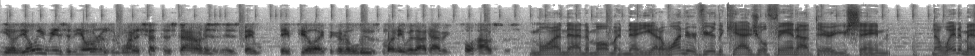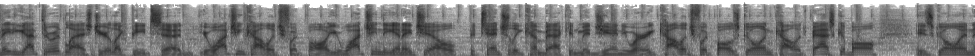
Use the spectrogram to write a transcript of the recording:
you know, the only reason the owners would want to shut this down is, is they, they feel like they're going to lose money without having full houses. More on that in a moment. Now, you got to wonder if you're the casual fan out there, you're saying, now, wait a minute. You got through it last year, like Pete said. You're watching college football. You're watching the NHL potentially come back in mid January. College football is going, college basketball is going.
